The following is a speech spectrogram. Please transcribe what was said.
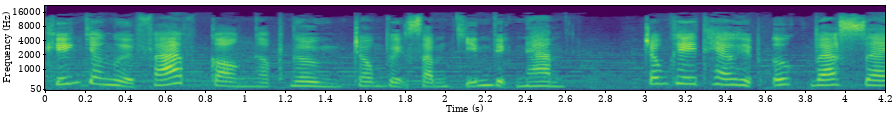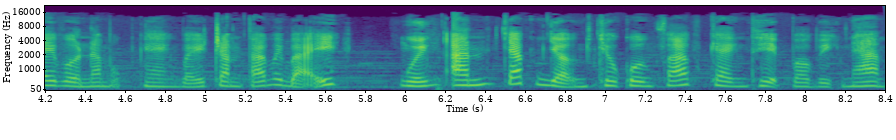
khiến cho người Pháp còn ngập ngừng trong việc xâm chiếm Việt Nam. Trong khi theo Hiệp ước Versailles vào năm 1787, Nguyễn Ánh chấp nhận cho quân Pháp can thiệp vào Việt Nam.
